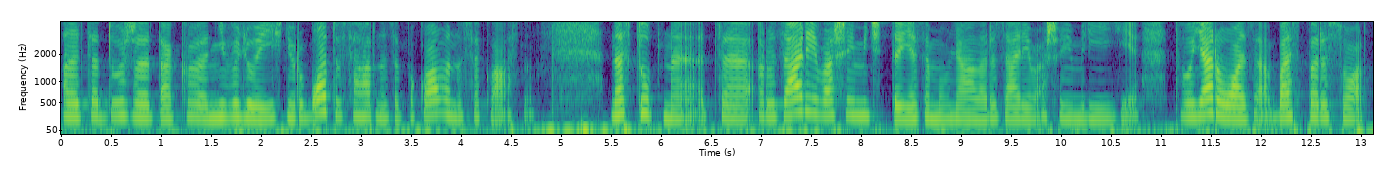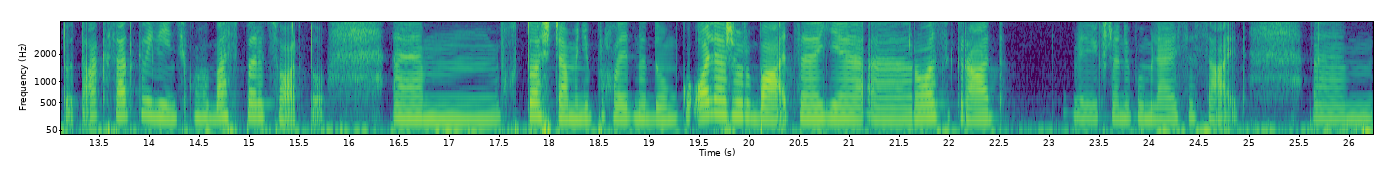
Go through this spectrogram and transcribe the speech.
але це дуже так е, нівелює їхню роботу, все гарно запаковано, все класно. Наступне це Розарій вашої мічти. Я замовляла, Розарій вашої мрії, Твоя роза без пересорту, так? сад Квілінського без пересорту. Ем, Хто ще мені проходить на думку? Оля Журба, це є е, Розград, якщо не помиляюся, сайт. Ем,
